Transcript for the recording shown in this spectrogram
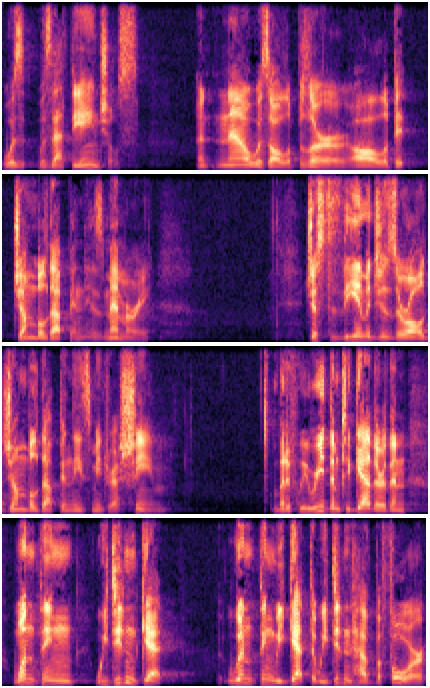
was, was that the angels? And now it was all a blur, all a bit jumbled up in his memory. Just as the images are all jumbled up in these midrashim. But if we read them together, then one thing we didn't get, one thing we get that we didn't have before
